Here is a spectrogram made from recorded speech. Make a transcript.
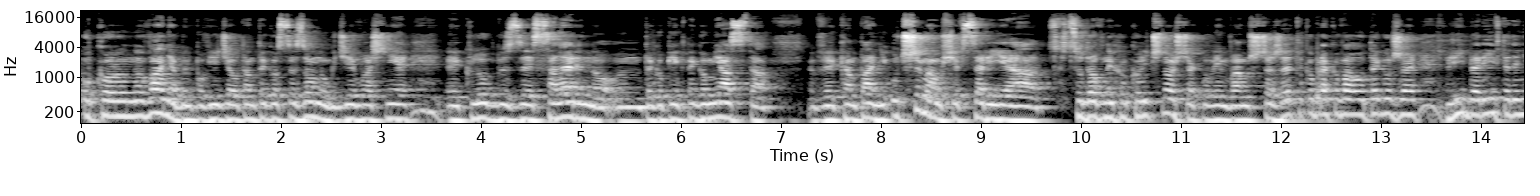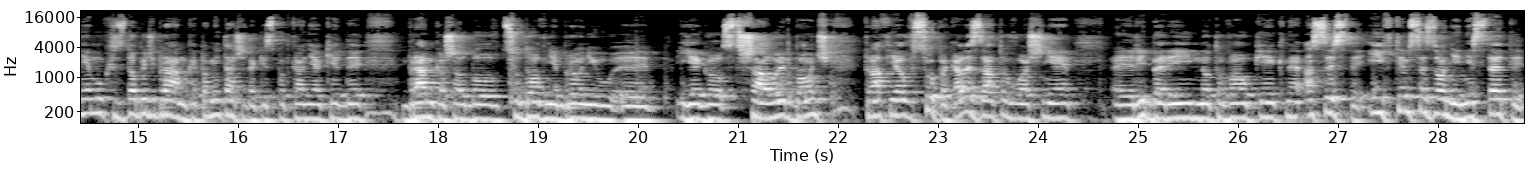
ukoronowania, bym powiedział, tamtego sezonu, gdzie właśnie e, klub z Salerno, tego pięknego miasta, w kampanii utrzymał się w Serie A w cudownych okolicznościach, powiem Wam szczerze, tylko brakowało tego, że Ribery wtedy nie mógł zdobyć bramkę. Pamiętacie takie spotkania, kiedy bramkarz albo cudownie bronił y, jego strzały, bądź trafiał w słupek, ale za to właśnie Ribery notował piękne asysty i w tym sezonie niestety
